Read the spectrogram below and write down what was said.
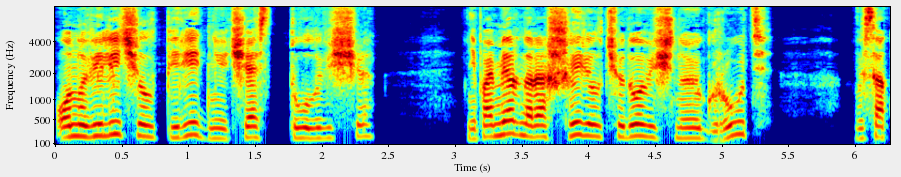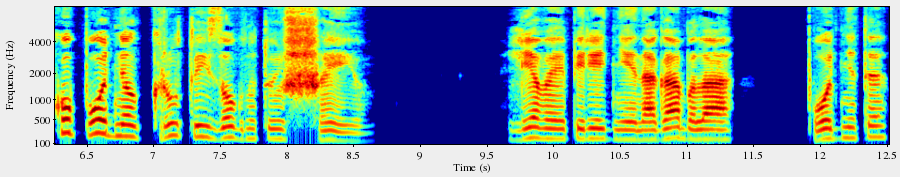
Он увеличил переднюю часть туловища, непомерно расширил чудовищную грудь, высоко поднял круто изогнутую шею. Левая передняя нога была поднята,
